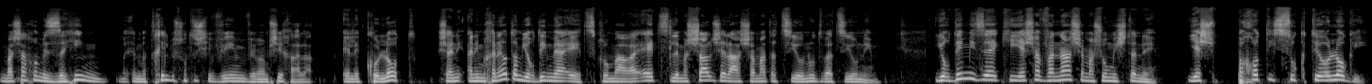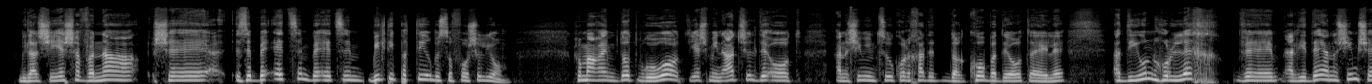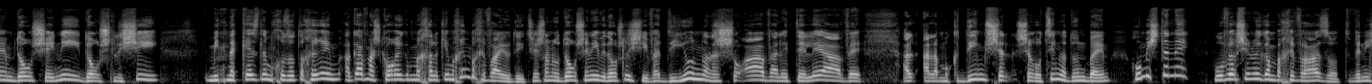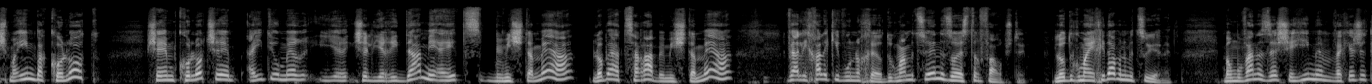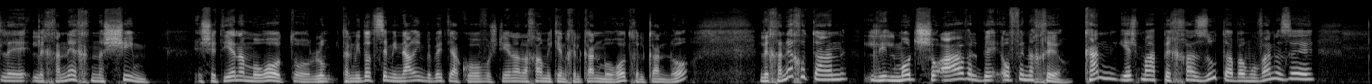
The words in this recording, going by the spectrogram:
מה שאנחנו מזהים, מתחיל בשנות ה-70 וממשיך הלאה. אלה קולות שאני מכנה אותם יורדים מהעץ. כלומר, העץ, למשל, של האשמת הציונות והציונים. יורדים מזה כי יש הבנה שמשהו משתנה. יש פחות עיסוק תיאולוגי, בגלל שיש הבנה שזה בעצם, בעצם בלתי פתיר בסופו של יום. כלומר, העמדות ברורות, יש מנעד של דעות, אנשים ימצאו כל אחד את דרכו בדעות האלה. הדיון הולך ועל ידי אנשים שהם דור שני, דור שלישי, מתנקז למחוזות אחרים. אגב, מה שקורה גם בחלקים אחרים בחברה היהודית, שיש לנו דור שני ודור שלישי, והדיון על השואה ועל היטליה ועל המוקדים של, שרוצים לדון בהם, הוא משתנה. הוא עובר שינוי גם בחברה הזאת, ונשמעים בה קולות שהם קולות שהייתי אומר של ירידה מעץ במשתמע, לא בהצהרה, במשתמע, והליכה לכיוון אחר. דוגמה מצוינת זו אסתר פרבשטיין. לא דוגמה יחידה, אבל מצוינת. במובן הזה שהיא מבקשת לחנך נשים שתהיינה מורות, או לא, תלמידות סמינרים בבית יעקב, או שתהיינה לאחר מכן חלקן מורות, חלקן לא, לחנך אותן ללמוד שואה, אבל באופן אחר. כאן יש מהפכה זוטה במובן הזה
